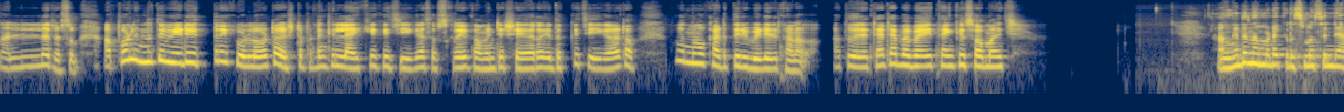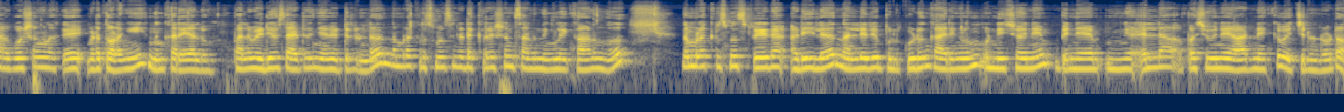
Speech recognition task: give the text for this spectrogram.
നല്ല രസം. അപ്പോൾ ഇന്നത്തെ വീഡിയോ ഇത്രയൊക്കെ ഉള്ളൂ കേട്ടോ. ഇഷ്ടപ്പെട്ടെങ്കിൽ ലൈക്കൊക്കെ ചെയ്യുക സബ്സ്ക്രൈബ് കമന്റ് ഷെയർ ഇതൊക്കെ ചെയ്യുക കേട്ടോ. അപ്പോൾ നമുക്ക് അടുത്തൊരു വീഡിയോയിൽ കാണാം. അതുവരെ tata bye bye. Thank so much അങ്ങനെ നമ്മുടെ ക്രിസ്മസിന്റെ ആഘോഷങ്ങളൊക്കെ ഇവിടെ തുടങ്ങി. നിങ്ങൾക്കറിയാലോ പല വീഡിയോസായിട്ട് ഞാൻ ഇട്ടിട്ടുണ്ട്. നമ്മുടെ ക്രിസ്മസിന്റെ ഡെക്കറേഷൻസാണ് നിങ്ങൾ ഈ കാണുന്നത്. നമ്മൾ ക്രിസ്മസ് ട്രീയുടെ അടിയിൽ നല്ലൊരു പുൽക്കൂടും കാര്യങ്ങളും ഉണ്ണീശോനെയും പിന്നെ എല്ലാ പശുവിനെയും ആടിനെയൊക്കെ വെച്ചിട്ടുണ്ട് കേട്ടോ.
